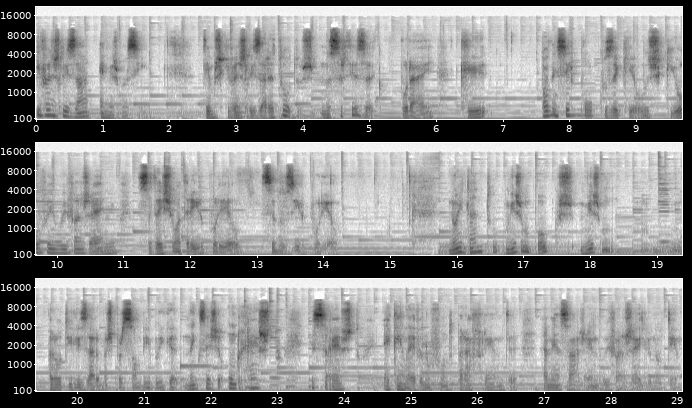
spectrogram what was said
Evangelizar é mesmo assim. Temos que evangelizar a todos, na certeza, porém, que podem ser poucos aqueles que ouvem o Evangelho, se deixam atrair por ele, seduzir por ele. No entanto, mesmo poucos, mesmo para utilizar uma expressão bíblica, nem que seja um resto, esse resto é quem leva no fundo para a frente a mensagem do Evangelho no tempo.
